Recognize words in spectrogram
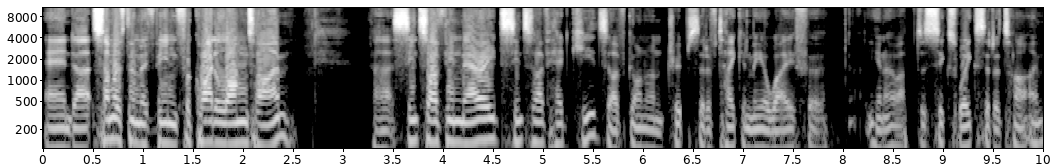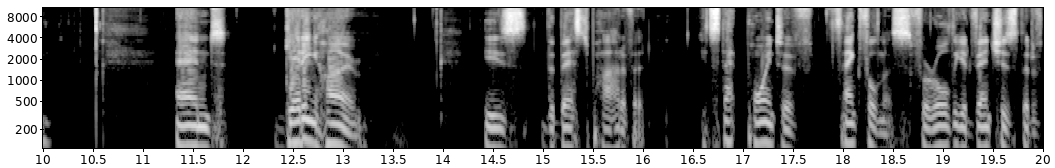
and uh, some of them have been for quite a long time. Uh, since I've been married, since I've had kids, I've gone on trips that have taken me away for, you know, up to six weeks at a time. And getting home is the best part of it. It's that point of thankfulness for all the adventures that have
